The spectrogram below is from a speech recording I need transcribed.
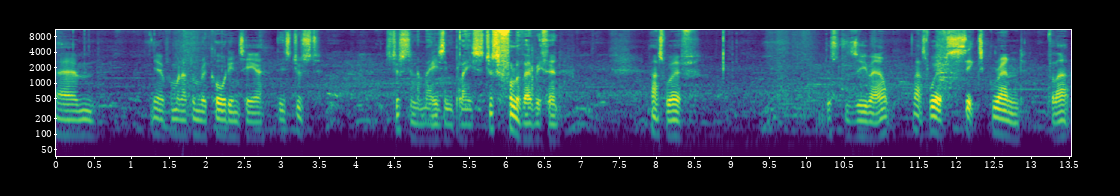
um, you know, from when I've done recordings here, there's just, it's just an amazing place, just full of everything. That's worth, just to zoom out, that's worth six grand for that.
